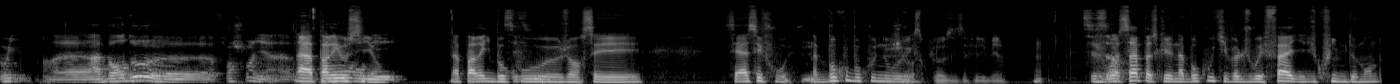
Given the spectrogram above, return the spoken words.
Oui, euh, à Bordeaux, euh, franchement, il y a. Ah, à Paris aussi, on hein. À Paris, beaucoup. euh, genre, c'est. C'est assez fou. ouais. On a Mm. beaucoup, beaucoup de nouveaux jeu joueurs. explose et ça fait du bien. C'est Je ça. vois ça parce qu'il y en a beaucoup qui veulent jouer faille et du coup ils me demandent.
